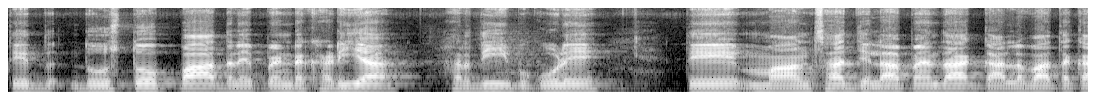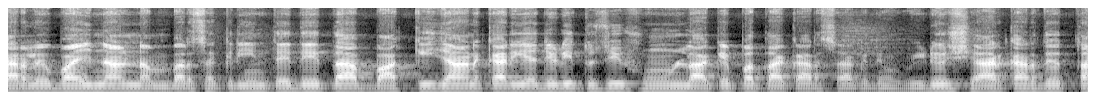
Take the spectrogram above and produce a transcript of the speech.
ਤੇ ਦੋਸਤੋ, ਭਾਦਲੇ ਪਿੰਡ ਖੜੀ ਆ, ਹਰਦੀਪ ਕੋਲੇ। ਤੇ ਮਾਨਸਾ ਜ਼ਿਲ੍ਹਾ ਪੈਂਦਾ। ਗੱਲਬਾਤ ਕਰ ਲਿਓ ਬਾਈ ਨਾਲ, ਨੰਬਰ ਸਕਰੀਨ ਤੇ ਦੇਤਾ। ਬਾਕੀ ਜਾਣਕਾਰੀ ਆ ਜਿਹੜੀ ਤੁਸੀਂ ਫੋਨ ਲਾ ਕੇ ਪਤਾ ਕਰ ਸਕਦੇ ਹੋ। ਵੀਡੀਓ ਸ਼ੇਅਰ ਕਰ ਦਿਓ। ਧੰਨ-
